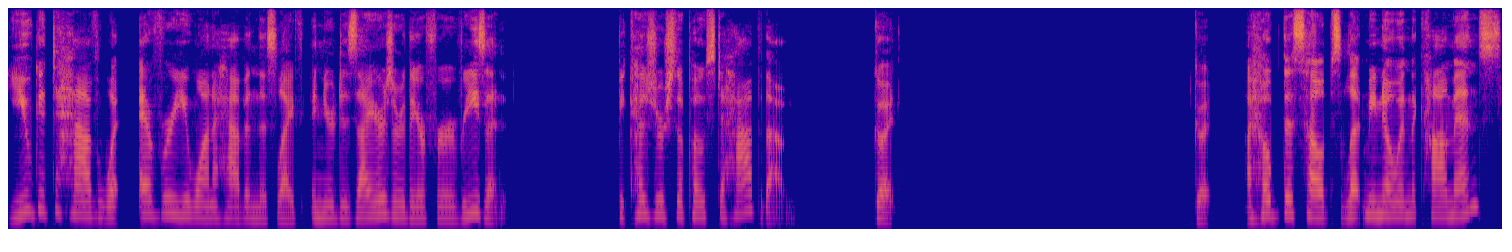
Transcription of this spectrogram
You get to have whatever you want to have in this life, and your desires are there for a reason because you're supposed to have them. Good. Good. I hope this helps. Let me know in the comments,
